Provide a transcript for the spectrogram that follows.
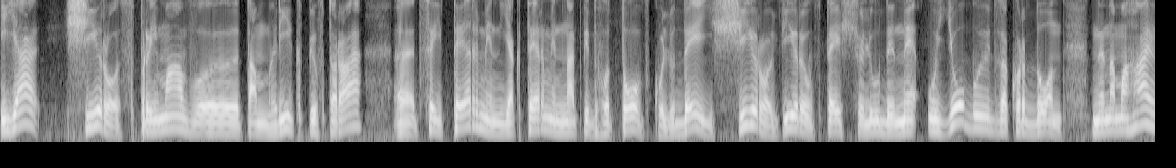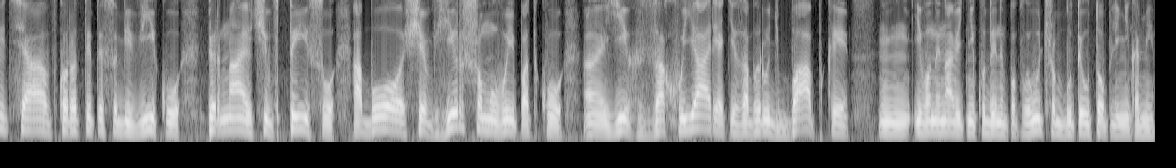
І я щиро сприймав е, там рік-півтора е, цей термін як термін на підготовку людей. Щиро вірив в те, що люди не уйобують за кордон, не намагаються вкоротити собі віку, пірнаючи в тису, або ще в гіршому випадку е, їх захуярять і заберуть бабки, і вони навіть нікуди не попливуть, щоб бути утопленниками.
